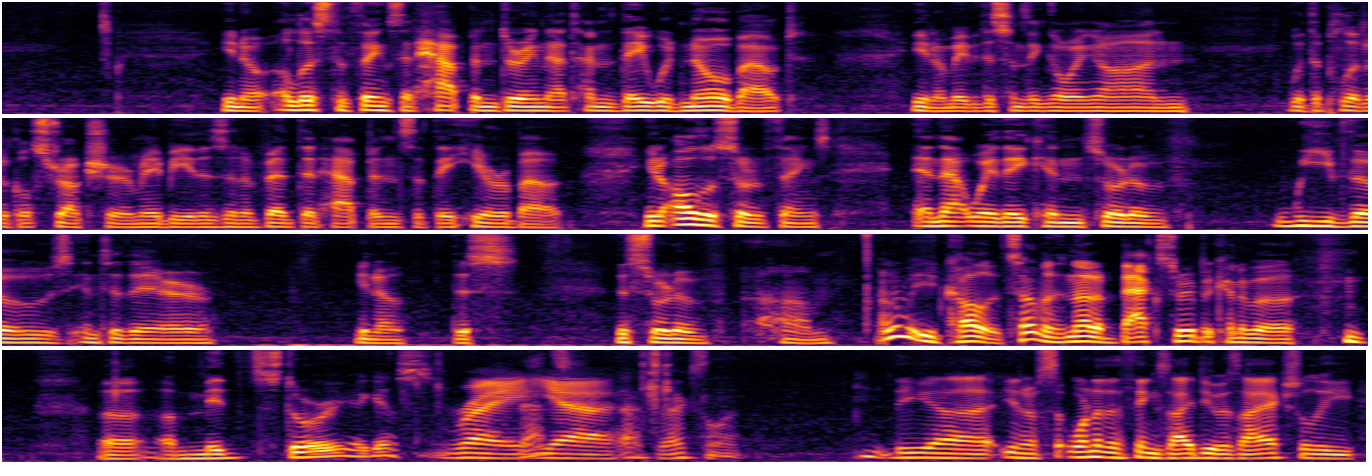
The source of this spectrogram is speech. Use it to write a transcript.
you know, a list of things that happened during that time that they would know about. You know, maybe there's something going on with the political structure. Maybe there's an event that happens that they hear about. You know, all those sort of things, and that way they can sort of weave those into their, you know, this this sort of um, I don't know what you'd call it. It's not a, not a backstory, but kind of a a, a mid story, I guess. right That's, yeah That's excellent. The uh, you know so one of the things I do is I actually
